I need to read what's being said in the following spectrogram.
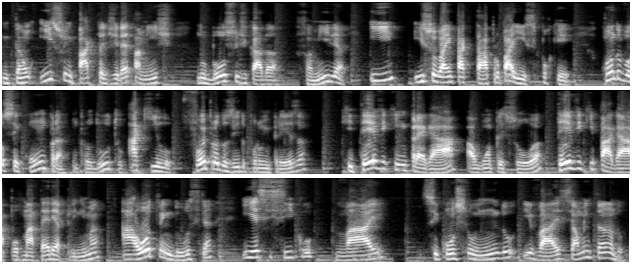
Então, isso impacta diretamente no bolso de cada família e isso vai impactar para o país, porque quando você compra um produto, aquilo foi produzido por uma empresa que teve que empregar alguma pessoa, teve que pagar por matéria-prima a outra indústria e esse ciclo vai se construindo e vai se aumentando.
